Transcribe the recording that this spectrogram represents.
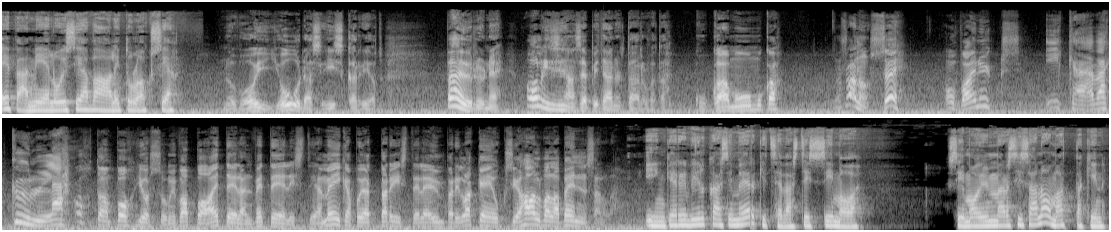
epämieluisia vaalituloksia. No voi Juudas Iskariot. Väyryne, olisihan se pitänyt arvata. Kuka muu muka? No sano se. On vain yksi. Ikävä kyllä. Kohta on Pohjois-Suomi vapaa etelän veteelistä ja meikäpojat päristelee ympäri lakeuksia halvalla bensalla. Inkeri vilkaisi merkitsevästi Simoa. Simo ymmärsi sanomattakin,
